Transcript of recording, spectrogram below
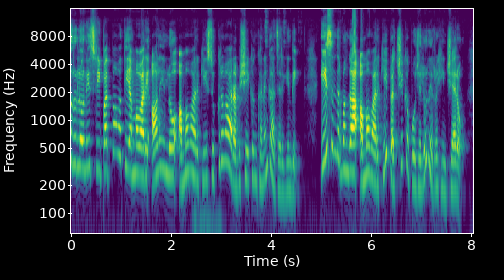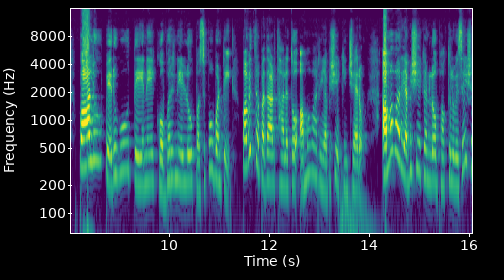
తిరుచానూరులోని శ్రీ పద్మావతి అమ్మవారి ఆలయంలో అమ్మవారికి శుక్రవార అభిషేకం ఘనంగా జరిగింది. ఈ సందర్భంగా అమ్మవారికి ప్రత్యేక పూజలు నిర్వహించారు. పాలు పెరుగు తేనె కొబ్బరి నీళ్ళు పసుపు వంటి పవిత్ర పదార్థాలతో అమ్మవారిని అభిషేకించారు. అమ్మవారి అభిషేకంలో భక్తులు విశేష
